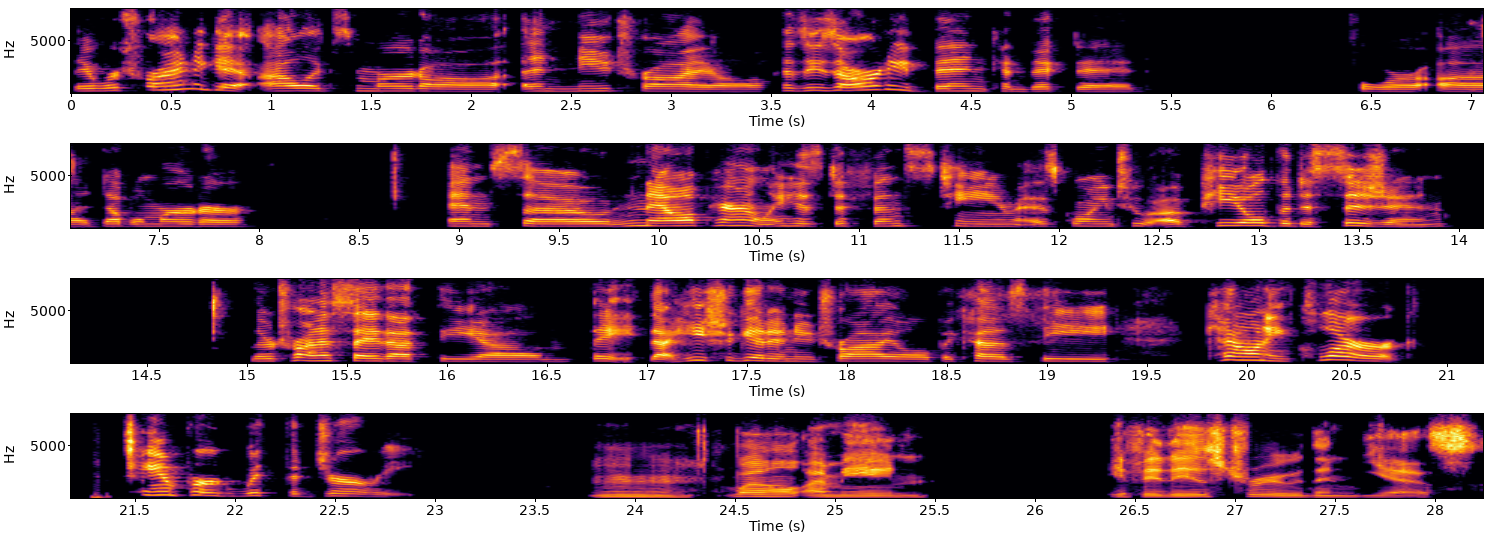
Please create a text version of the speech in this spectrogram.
they were trying to get Alex Murdaugh a new trial because he's already been convicted for uh, double murder. And so now apparently his defense team is going to appeal the decision. They're trying to say that the um, they that he should get a new trial because the county clerk tampered with the jury. Mm, well, I mean, if it is true, then yes,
